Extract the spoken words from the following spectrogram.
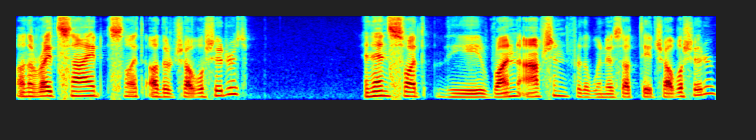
On the right side, select other troubleshooters, and then select the Run option for the Windows Update Troubleshooter.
